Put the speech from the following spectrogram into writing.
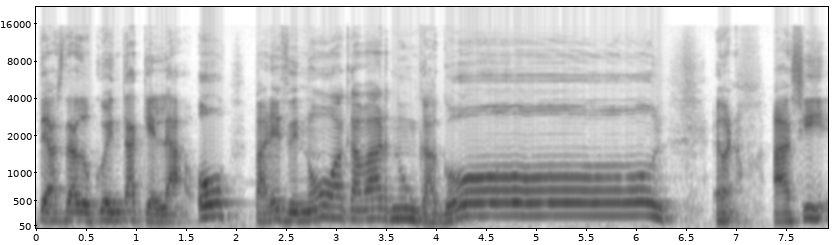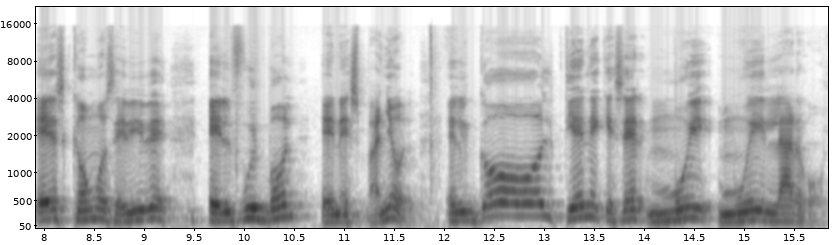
te has dado cuenta que la O parece no acabar nunca. ¡Gol! Eh, bueno, así es como se vive el fútbol en español. El gol tiene que ser muy, muy largo.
